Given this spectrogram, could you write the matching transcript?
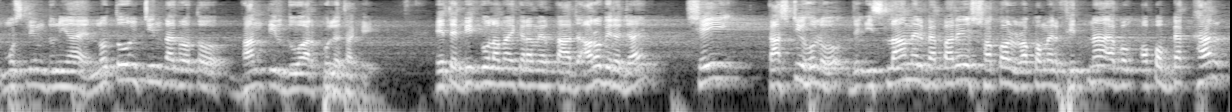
মুসলিম দুনিয়ায় নতুন চিন্তাগত ভ্রান্তির দুয়ার খুলে থাকে। এতে বিজ্ঞোলামায় কেরামের কাজ আরও বেড়ে যায়। সেই কাজটি হলো যে ইসলামের ব্যাপারে সকল রকমের ফিতনা এবং অপব্যাখ্যার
